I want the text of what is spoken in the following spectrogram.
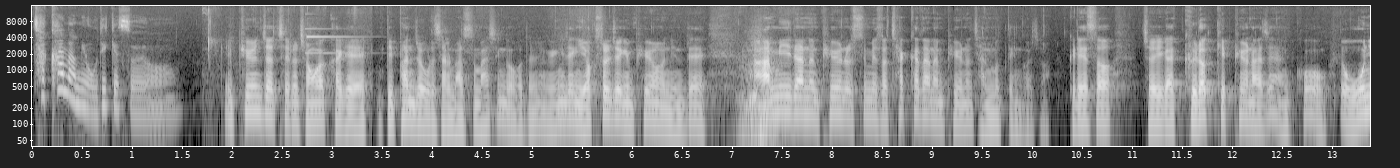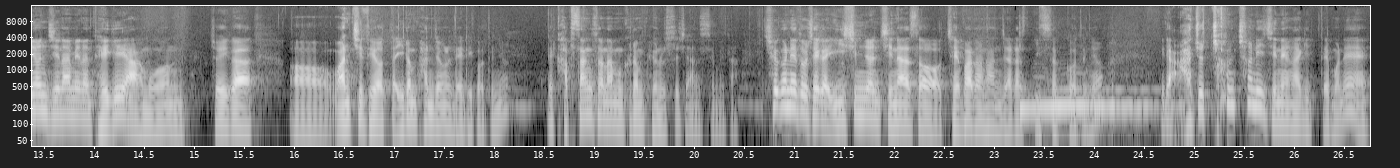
착한 암이 어디 있겠어요. 이 표현 자체를 정확하게 비판적으로 잘 말씀하신 거거든요. 굉장히 역설적인 표현인데 암이라는 표현을 쓰면서 착하다는 표현은 잘못된 거죠. 그래서 저희가 그렇게 표현하지 않고 5년 지나면 대개의 암은 저희가 어, 완치되었다 이런 판정을 내리거든요. 근데 갑상선암은 그런 표현을 쓰지 않습니다. 최근에도 제가 20년 지나서 재발한 환자가 있었거든요. 그러니까 아주 천천히 진행하기 때문에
